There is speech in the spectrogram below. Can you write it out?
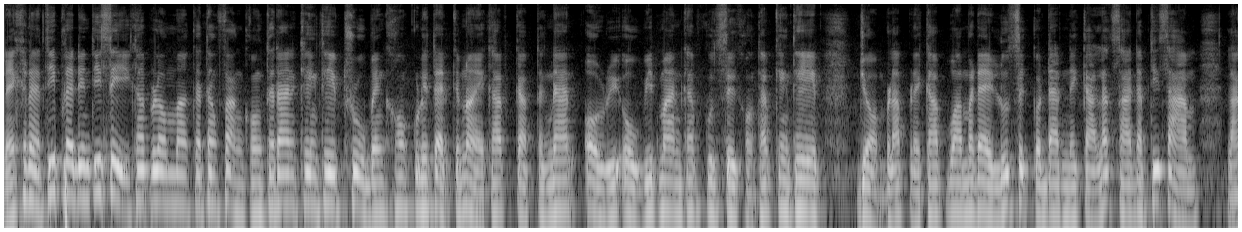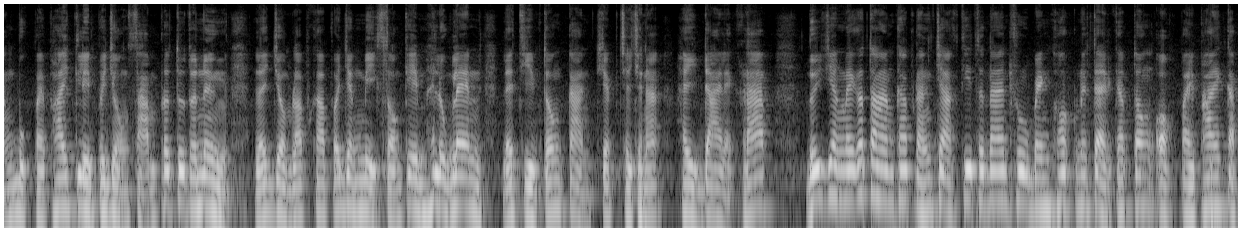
ในขณะที่ประเด็นที่ 4 ครับ เรามากันทางฝั่งของทางด้านเคงเทพทรูแบงคอกยูไนเต็ดกันหน่อยครับ กับทางด้านโอริโอวิทมันครับคุณซื้อของทัพเคงเทพ ยอมรับเลยครับว่าไม่ได้รู้สึกกดดันในการรักษาดับที่ 3 หลังบุกไปพ่ายกลีนประยง 3 ประตูต่อหนึ่งและยอมรับครับว่ายังมีอีก 2 เกมให้ลงเล่น และทีมต้องการเก็บชัยชนะให้ได้แหละครับ โดยอย่างไรก็ตามครับหลังจากที่ทางด้านทรูแบงคอกยูไนเต็ดครับต้องออกไปพ่ายกับ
